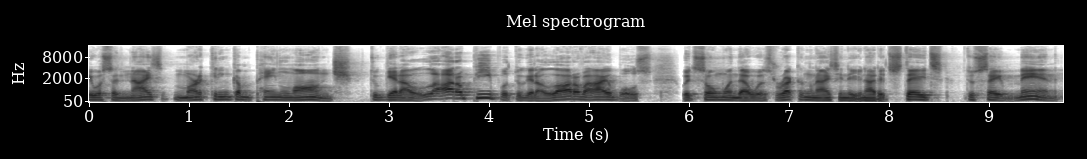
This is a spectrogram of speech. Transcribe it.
it was a nice marketing campaign launch to get a lot of people, to get a lot of eyeballs with someone that was recognized in the United States to say, man,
